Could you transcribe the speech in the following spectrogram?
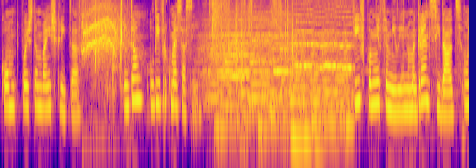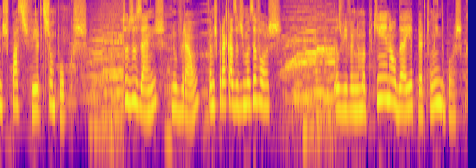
como depois também escrita. Então, o livro começa assim. Vivo com a minha família numa grande cidade onde os espaços verdes são poucos. Todos os anos, no verão, vamos para a casa dos meus avós. Eles vivem numa pequena aldeia perto de um lindo bosque.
